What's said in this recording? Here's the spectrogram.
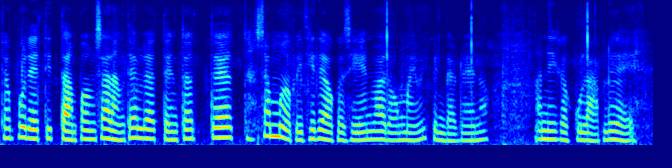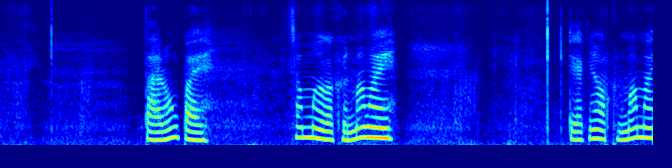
ถ้าผู้ใดติดตามปอมซาหลังแต่แล้วแต่งแต่แต่ซัมเมอร์ปีที่แล้วก็สิเห็นว่าดอกไม้มันเป็นแบบไหนเนาะอันนี้ก็กุหลาบเรื่อย ตายลงไปซัมเมอร์ก็ขึ้นมาใหม่แตกยอดขึ้นมาใหม่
